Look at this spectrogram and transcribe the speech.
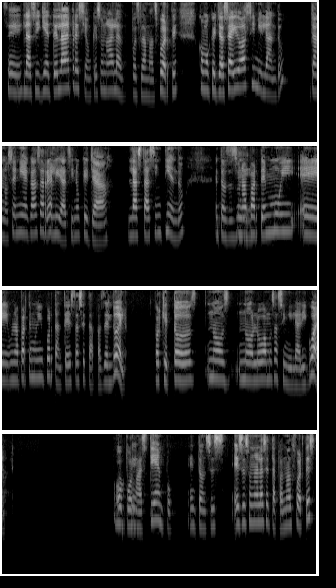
Sí. La siguiente es la depresión, que es una de las, pues la más fuerte, como que ya se ha ido asimilando, ya no se niega a esa realidad, sino que ya la está sintiendo. Entonces, es una parte muy, eh, una parte muy importante de estas etapas del duelo, porque todos nos, no lo vamos a asimilar igual o por más tiempo. Entonces, esa es una de las etapas más fuertes.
